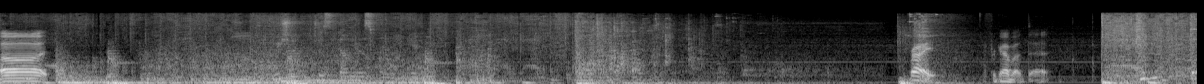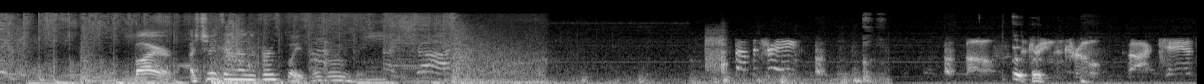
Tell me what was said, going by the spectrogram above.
Uh, We should have just done this from the beginning. right. I forgot about that. Fire. I should have done that in the first place. What's wrong with me? Nice shot. Stop the train! Oh, the train's in trouble. I can't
